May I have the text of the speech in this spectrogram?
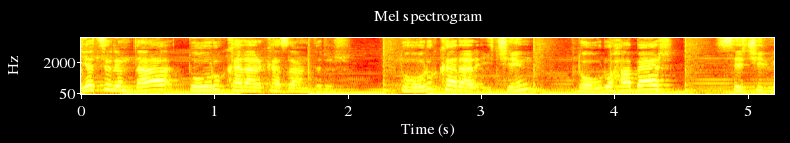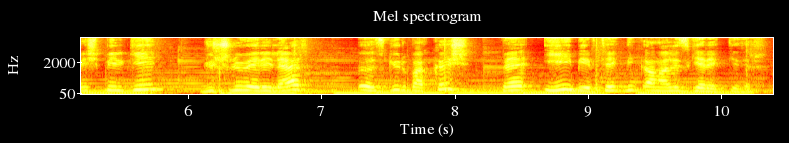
yatırımda doğru karar kazandırır. Doğru karar için doğru haber, seçilmiş bilgi, güçlü veriler, özgür bakış ve iyi bir teknik analiz gereklidir.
